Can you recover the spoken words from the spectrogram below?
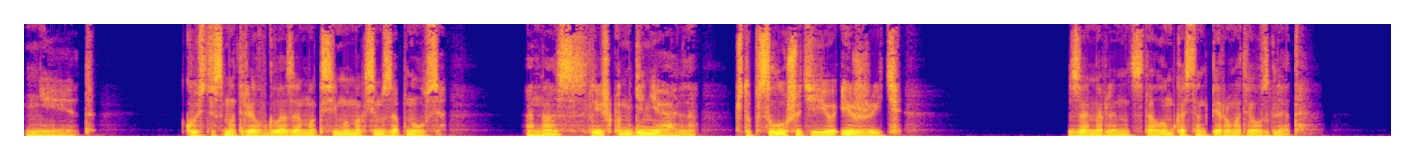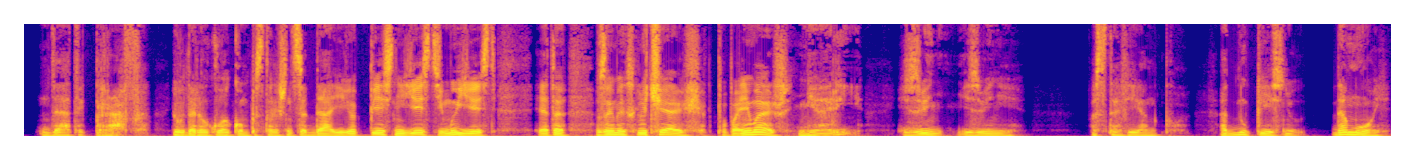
«Нет». Костя смотрел в глаза Максиму, и Максим запнулся. «Она слишком гениальна, чтобы слушать ее и жить». Замерли над столом, Костян первым отвел взгляд. «Да, ты прав», — и ударил кулаком по столешнице. «Да, ее песни есть, и мы есть. Это взаимоисключающе, понимаешь? Не ори. Извини, извини. Поставь Янку. Одну песню. Домой.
